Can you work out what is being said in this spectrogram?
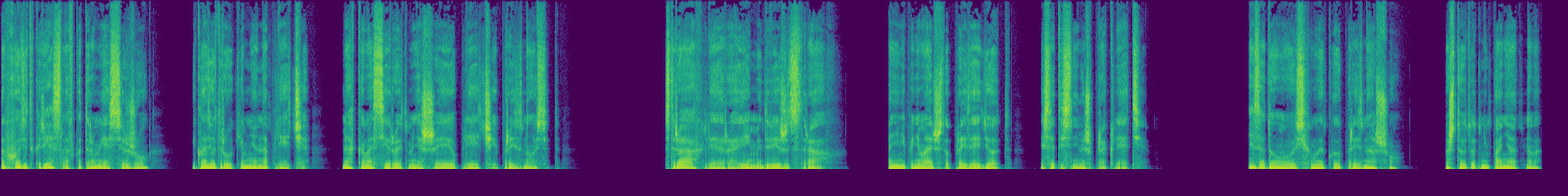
Обходит кресло, в котором я сижу, и кладет руки мне на плечи, мягко массирует мне шею, плечи и произносит. Страх, Лера, ими движет страх. Они не понимают, что произойдет, если ты снимешь проклятие. Не задумываясь, хмыкаю, произношу. А что тут непонятного?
